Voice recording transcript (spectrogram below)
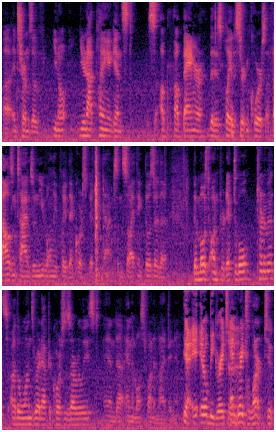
uh, in terms of you know you're not playing against a, a, banger that has played a certain course a thousand times when you've only played that course fifty times, and so I think those are the the most unpredictable tournaments are the ones right after courses are released, and uh, and the most fun in my opinion, Yeah, it, it'll be great to and great to learn too.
